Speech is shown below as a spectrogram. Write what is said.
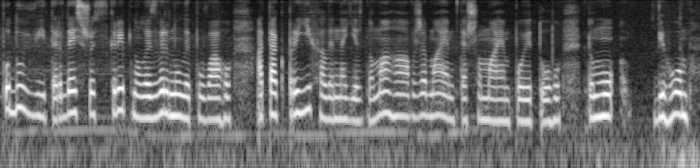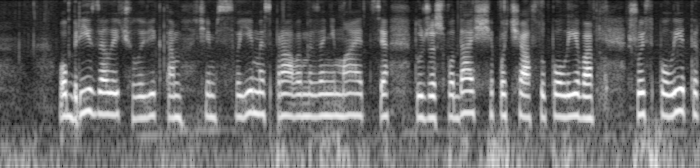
подув вітер, десь щось скрипнуло, звернули повагу. А так приїхали наїздом, ага, вже маємо те, що маємо по ітогу. Тому бігом обрізали, чоловік там чимось своїми справами займається. Тут же ж вода ще по часу полива, щось полити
